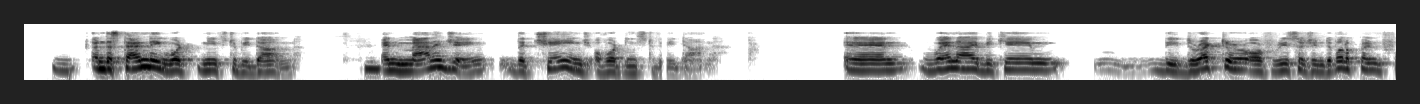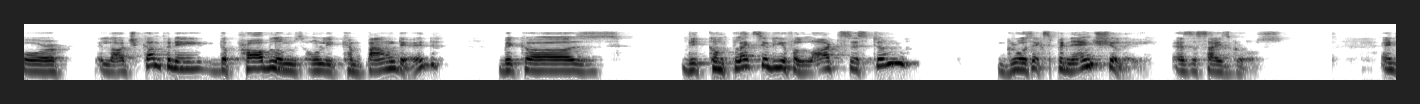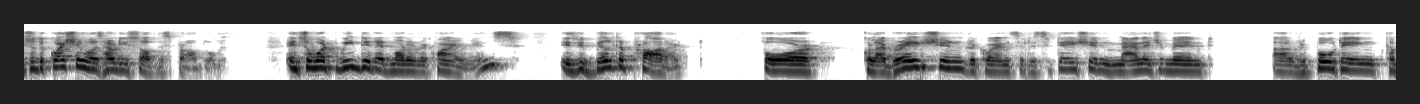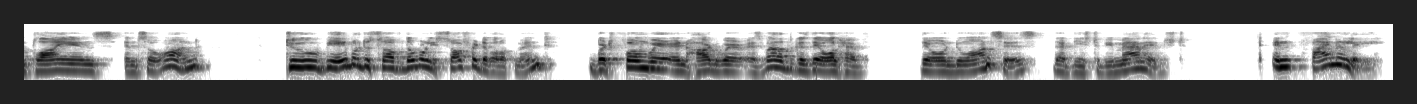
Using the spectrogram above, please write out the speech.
understanding what needs to be done mm-hmm. and managing the change of what needs to be done. And when I became the director of research and development for a large company, the problems only compounded because the complexity of a large system grows exponentially as the size grows. And so the question was, how do you solve this problem? And so what we did at Modern Requirements is we built a product for collaboration, requirements elicitation, management, uh, reporting, compliance, and so on, to be able to solve not only software development, but firmware and hardware as well, because they all have their own nuances that needs to be managed. And finally,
